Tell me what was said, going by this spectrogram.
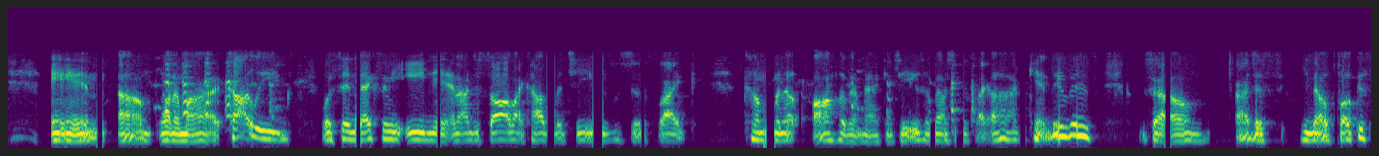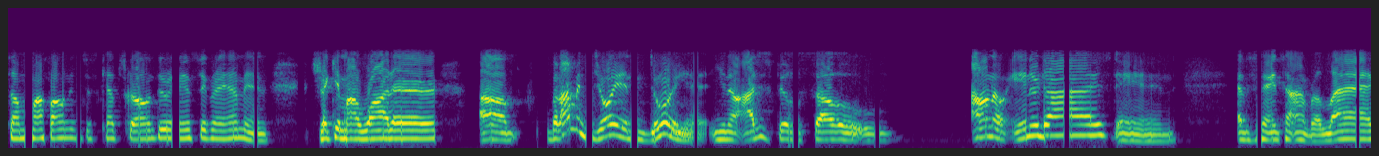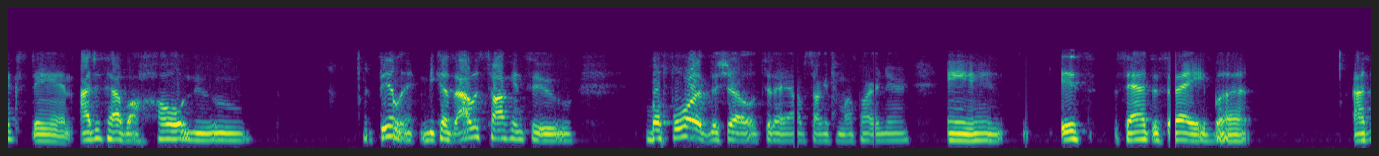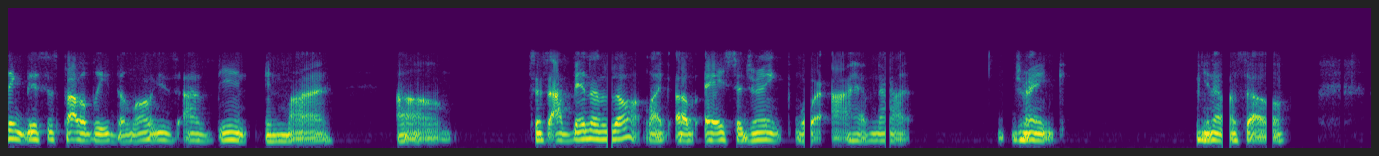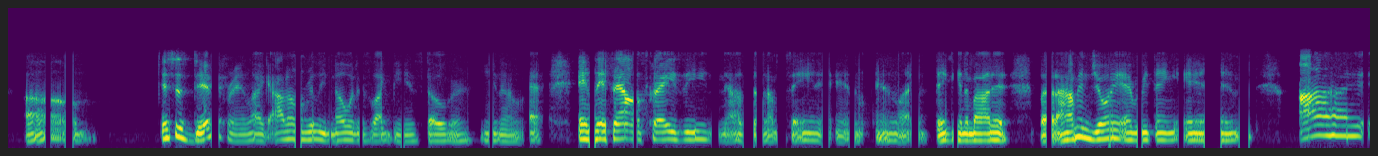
And um one of my colleagues was sitting next to me eating it. And I just saw like how the cheese was just like coming up off of the mac and cheese. And I was just like, Oh, I can't do this. So um, I just, you know, focused on my phone and just kept scrolling through Instagram and drinking my water. Um, but I'm enjoying doing it. You know, I just feel so, I don't know, energized and at the same time relaxed. And I just have a whole new feeling because I was talking to, before the show today, I was talking to my partner and it's sad to say, but I think this is probably the longest I've been in my um since I've been an adult, like of age to drink where I have not drank. You know, so um it's just different. Like I don't really know what it's like being sober, you know. And it sounds crazy now that I'm saying it and, and like thinking about it, but I'm enjoying everything and I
